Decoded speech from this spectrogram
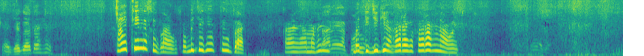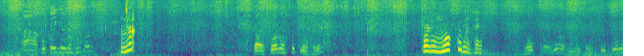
ક્યાં જગા તો છે. અહીંથી ને શું પાડું તો બીજે ક્યાંકથી ઉપાડ? કારણ આમાં હે પોડું બધી જગ્યા હરખ હરખ ના હોય. આ સુકાઈ ગયું ને શું કરું ના તારે થોડું સૂકવું છે થોડું મોકરું છે મોકલો જો નીચે તૂટું ને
